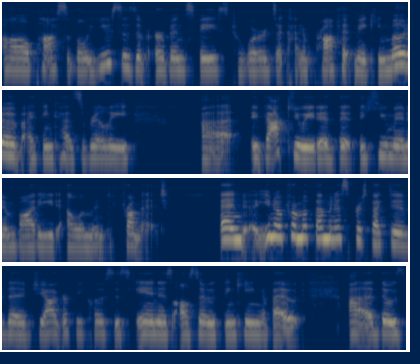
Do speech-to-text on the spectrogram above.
all possible uses of urban space towards a kind of profit making motive, I think has really uh, evacuated the, the human embodied element from it. And, uh, you know, from a feminist perspective, the geography closest in is also thinking about uh, those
